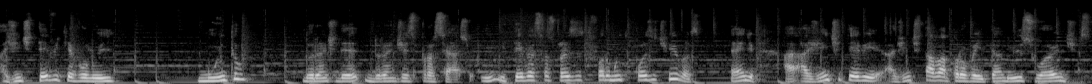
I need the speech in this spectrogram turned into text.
A gente teve que evoluir muito durante, de, durante esse processo e, e teve essas coisas que foram muito positivas entende? A, a gente teve, a gente estava aproveitando isso antes,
